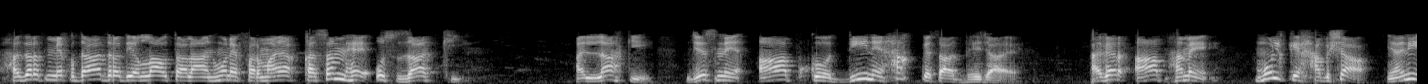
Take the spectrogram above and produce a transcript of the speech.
حضرت مقداد رضی اللہ تعالی عنہ نے فرمایا، قسم ہے اس ذات کی، اللہ کی، جس نے آپ کو دین حق کے ساتھ بھیجا ہے۔ اگر آپ ہمیں ملک کے حبشہ یعنی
